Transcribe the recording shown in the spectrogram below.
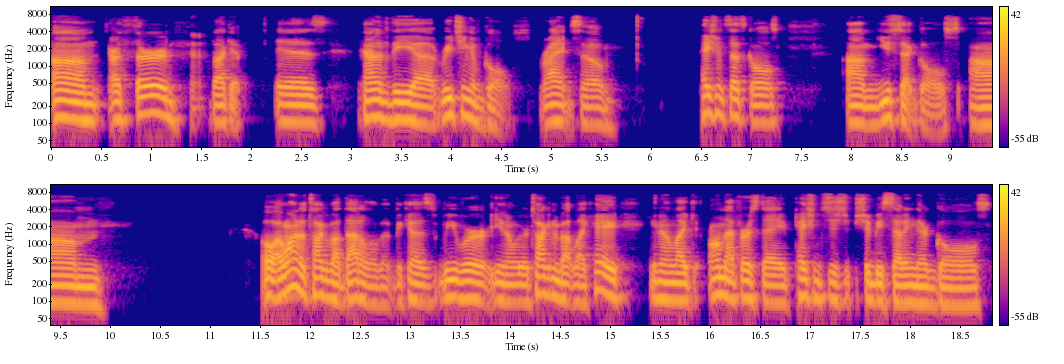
Um, our third bucket is kind of the uh, reaching of goals, right? So patient sets goals. Um, you set goals. Um, Oh, I wanted to talk about that a little bit because we were, you know, we were talking about like, hey, you know, like on that first day, patients should be setting their goals,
